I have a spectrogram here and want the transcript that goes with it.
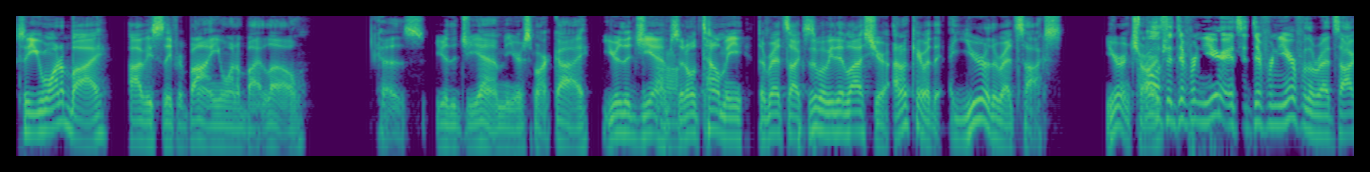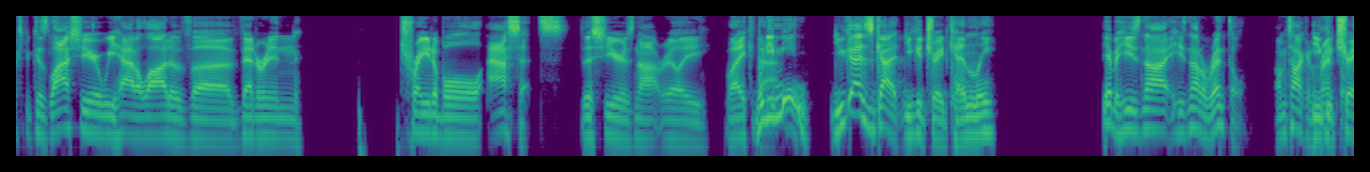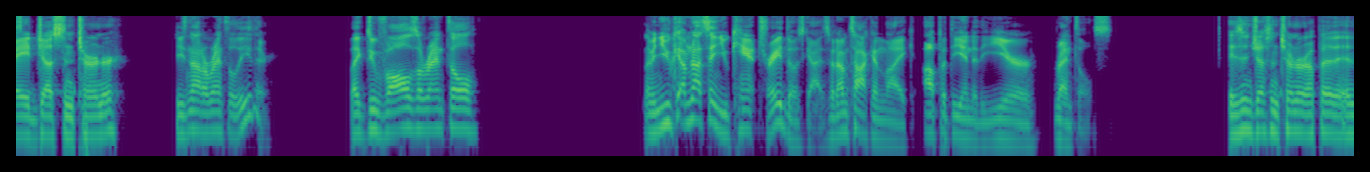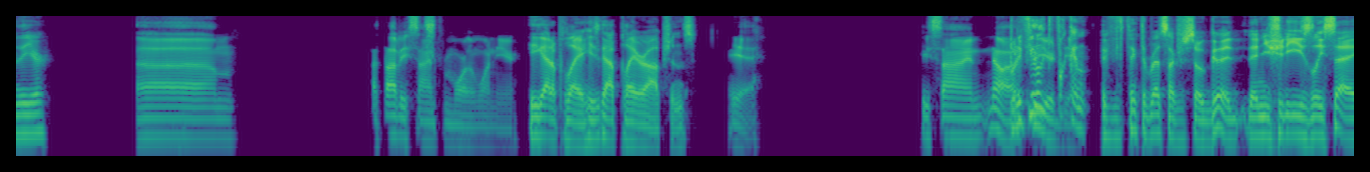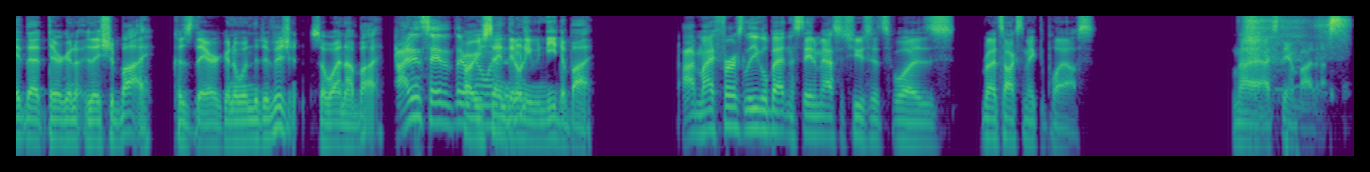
So you want to buy. Obviously, if you're buying, you want to buy low because you're the GM and you're a smart guy. You're the GM. Uh-huh. So don't tell me the Red Sox. This is what we did last year. I don't care what the, you're the Red Sox. You're in charge. Well, it's a different year. It's a different year for the Red Sox because last year we had a lot of uh, veteran tradable assets. This year is not really like. what do you mean? You guys got. You could trade Kenley. Yeah, but he's not. He's not a rental. I'm talking. You could trade Justin Turner. He's not a rental either. Like Duvall's a rental. I mean, you. I'm not saying you can't trade those guys, but I'm talking like up at the end of the year rentals. Isn't Justin Turner up at the end of the year? Um, I thought he signed for more than one year. He got to play. He's got player options. Yeah, he signed. No, but if you like two-year deal. fucking, if you think the Red Sox are so good, then you should easily say that they're gonna they should buy because they're gonna win the division. So why not buy? I didn't say that they Or were. are you saying the they don't even need to buy? I, my first legal bet in the state of Massachusetts was Red Sox to make the playoffs. And I, I stand by that.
